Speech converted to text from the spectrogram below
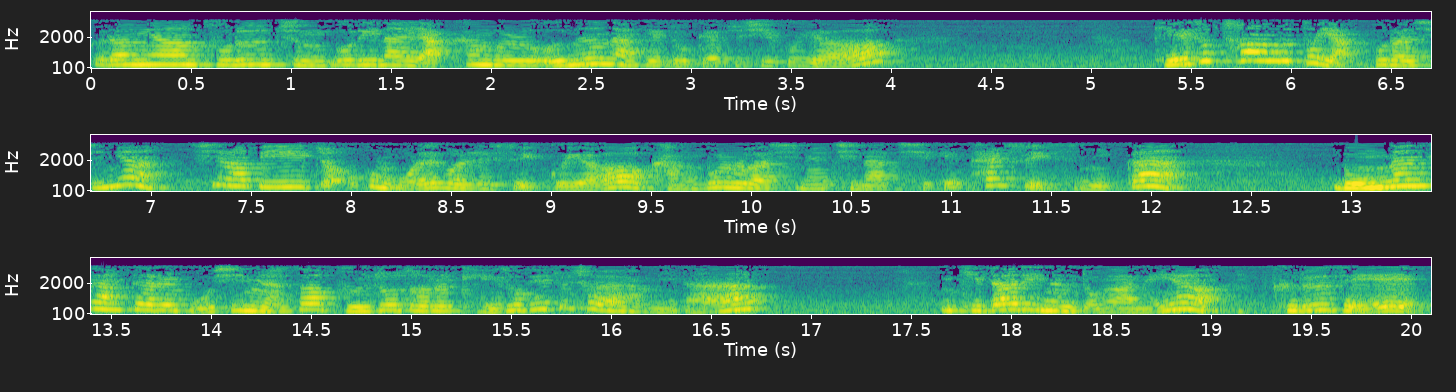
그러면 불은 중불이나 약한 불로 은은하게 녹여주시고요. 계속 처음부터 약불 하시면 시럽이 조금 오래 걸릴 수 있고요. 강불로 하시면 지나치게 탈 수 있으니까 녹는 상태를 보시면서 불 조절을 계속 해주셔야 합니다. 기다리는 동안에요. 그릇에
